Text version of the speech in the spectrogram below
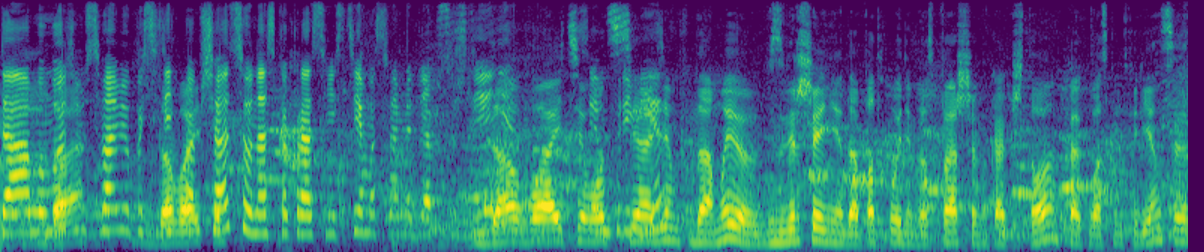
Да, мы Да. можем с вами посидеть, Давайте. пообщаться. У нас как раз есть тема с вами для обсуждения. Давайте Всем вот привет. сядем. Да, мы в завершение, да, подходим, расспрашиваем, как что, как у вас конференция,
